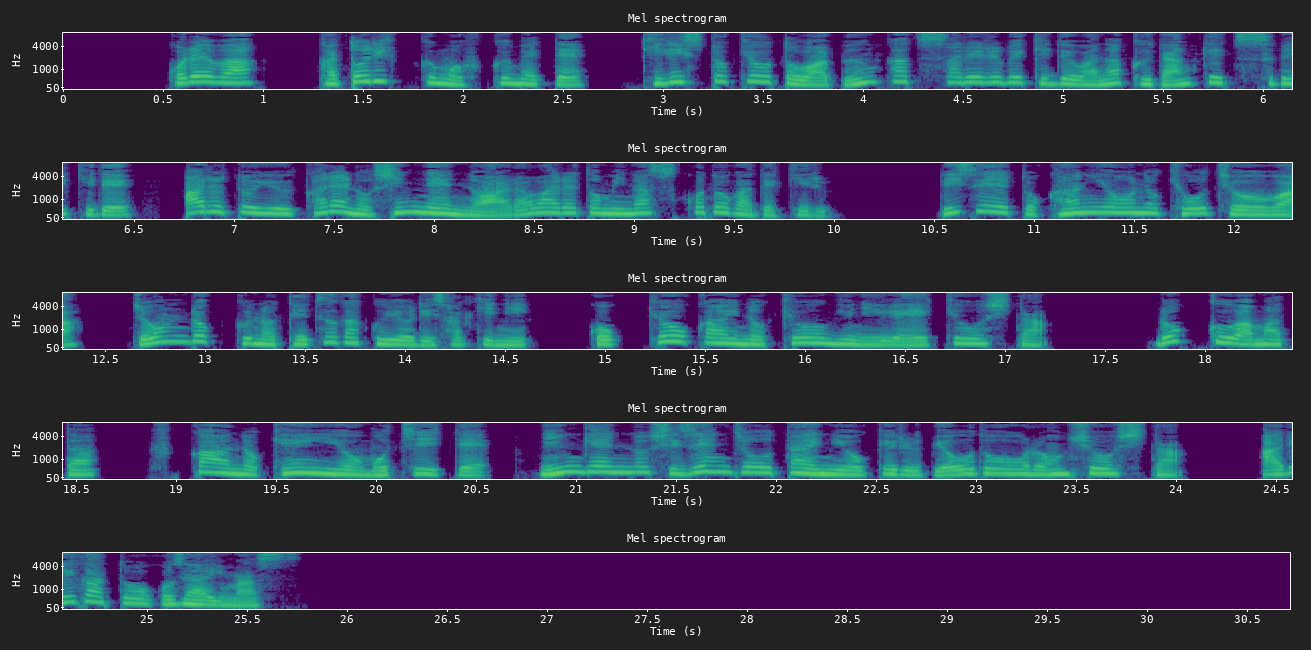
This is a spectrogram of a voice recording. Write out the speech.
これは、カトリックも含めて、キリスト教徒は分割されるべきではなく団結すべきで、あるという彼の信念の表れとみなすことができる。理性と寛容の強調は、ジョン・ロックの哲学より先に、国教会の教義に影響した。ロックはまた、フッカーの権威を用いて、人間の自然状態における平等を論証した。ありがとうございます。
